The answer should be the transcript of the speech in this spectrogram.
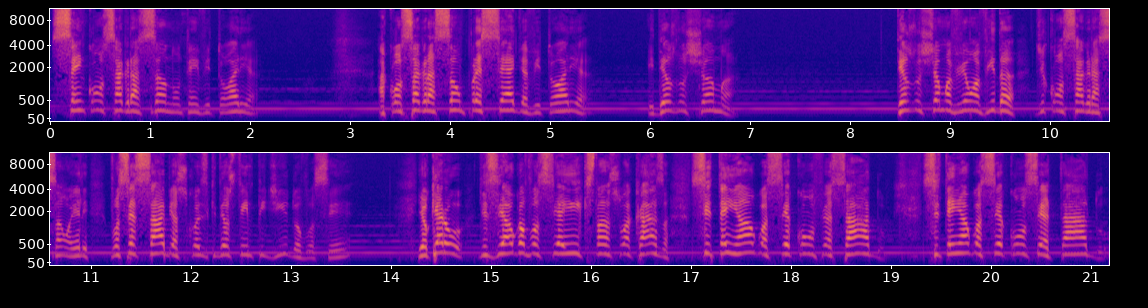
Sem consagração não tem vitória. A consagração precede a vitória. E Deus nos chama. Deus nos chama a viver uma vida de consagração a Ele. Você sabe as coisas que Deus tem pedido a você. E eu quero dizer algo a você aí que está na sua casa. Se tem algo a ser confessado, se tem algo a ser consertado,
